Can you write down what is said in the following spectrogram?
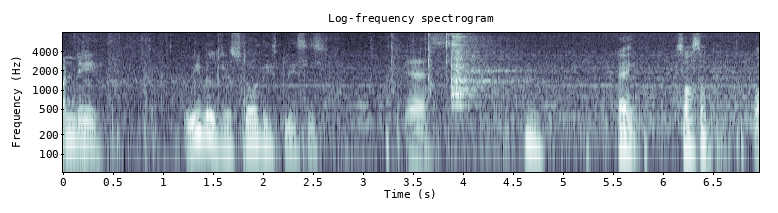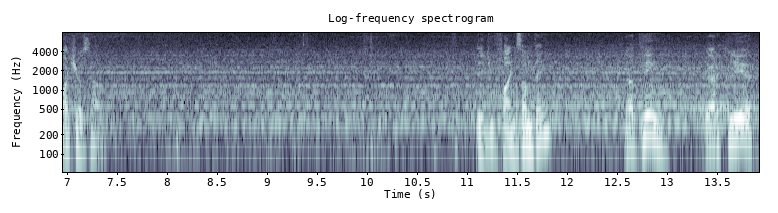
One day, we will restore these places. Yes. Hmm. Hey, saw something. Watch yourself. Did you find something? Nothing. We are clear.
